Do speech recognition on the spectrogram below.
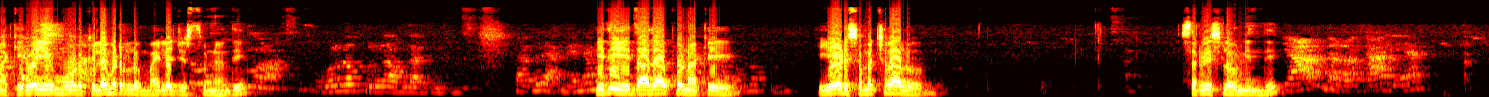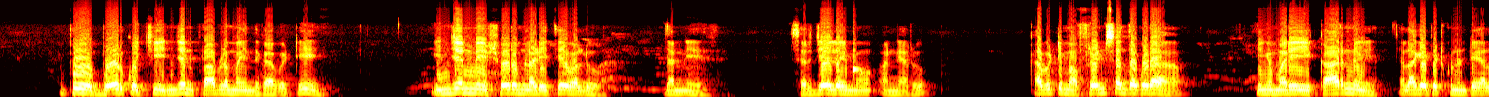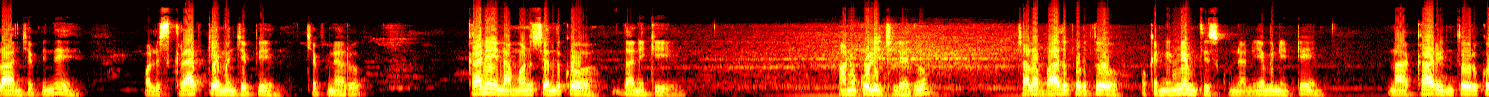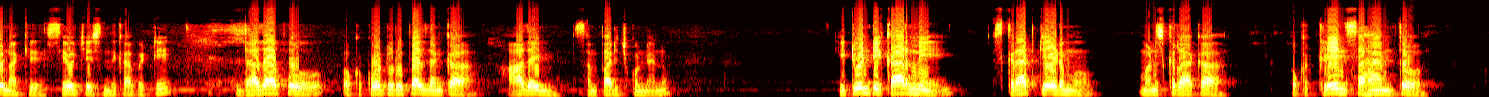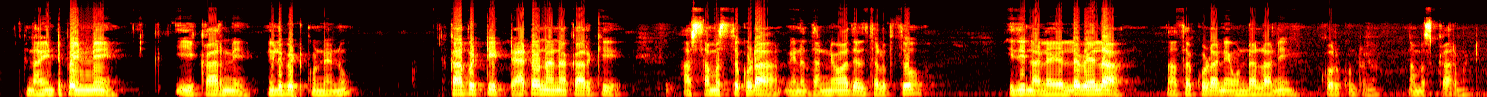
నాకు ఇరవై మూడు కిలోమీటర్లు మైలేజ్ ఇస్తున్నది. ఇది దాదాపు నాకు ఏడు సంవత్సరాలు సర్వీస్లో ఉండింది ఇప్పుడు బోర్కు వచ్చి ఇంజన్ ప్రాబ్లం అయింది కాబట్టి ఇంజన్ని షోరూంలో అడిగితే వాళ్ళు దాన్ని సరిచేయలేము అన్నారు. కాబట్టి మా ఫ్రెండ్స్ అంతా కూడా ఇంక మరి కార్ని ఎలాగే పెట్టుకుని ఉంటే ఎలా అని చెప్పింది. వాళ్ళు స్క్రాప్ ఏమని చెప్పి చెప్పినారు. కానీ నా మనసు ఎందుకో దానికి అనుకూలించలేదు. చాలా బాధపడుతూ ఒక నిర్ణయం తీసుకున్నాను. ఏమనంటే నా కారు ఇంతవరకు నాకు సేవ్ చేసింది కాబట్టి దాదాపు ఒక కోటి రూపాయల దాకా ఆదాయం సంపాదించుకున్నాను. ఇటువంటి కార్ని స్క్రాప్ చేయడము మనసుకు రాక ఒక క్రేన్ సహాయంతో నా ఇంటిపైనే ఈ కార్ని నిలబెట్టుకున్నాను. కాబట్టి టాటో నానా కార్కి ఆ సంస్థ కూడా నేను ధన్యవాదాలు తెలుపుతూ ఇది నా ఎల్లవేళ నాతో కూడానే ఉండాలని కోరుకుంటున్నాను. నమస్కారం అండి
